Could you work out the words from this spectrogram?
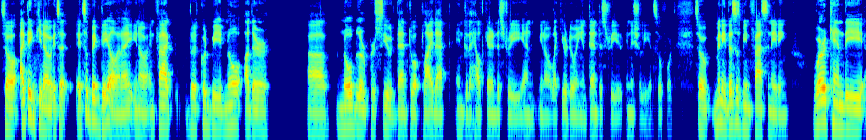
So i think you know it's a it's a big deal and i you know in fact there could be no other uh, nobler pursuit than to apply that into the healthcare industry and you know like you're doing in dentistry initially and so forth. So Mini this has been fascinating. Where can the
